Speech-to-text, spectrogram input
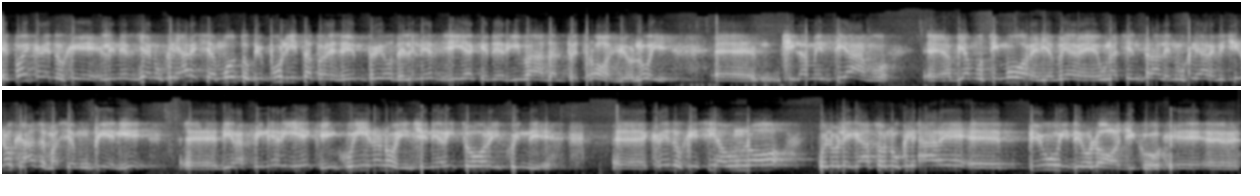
E poi credo che l'energia nucleare sia molto più pulita, per esempio, dell'energia che deriva dal petrolio. Noi eh, ci lamentiamo, eh, abbiamo timore di avere una centrale nucleare vicino a casa, ma siamo pieni eh, di raffinerie che inquinano, inceneritori, quindi eh, credo che sia un no quello legato al nucleare eh, più ideologico che eh,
